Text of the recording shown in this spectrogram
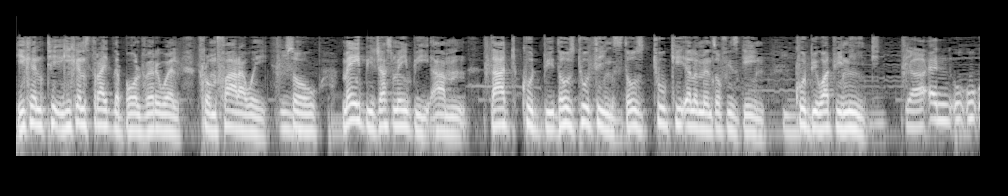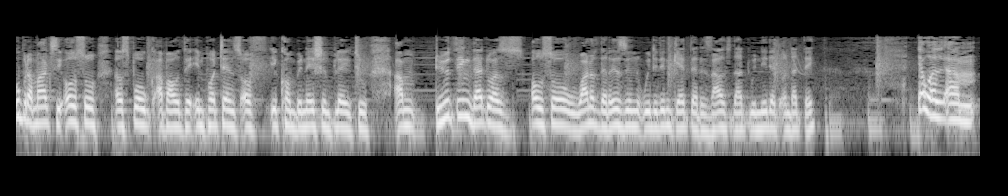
he can t- he can strike the ball very well from far away. So maybe just maybe um that could be those two things, those two key elements of his game could be what we need. Yeah, and U- Ubra Maxi also uh, spoke about the importance of a combination play too. Um, do you think that was also one of the reasons we didn't get the results that we needed on that day? Yeah, well, um,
